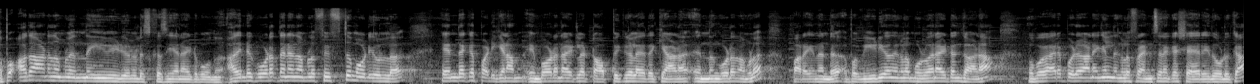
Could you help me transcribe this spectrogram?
അപ്പോൾ അതാണ് നമ്മൾ ഇന്ന് ഈ വീഡിയോയിൽ ഡിസ്കസ് ചെയ്യാനായിട്ട് പോകുന്നത്. അതിന്റെ കൂടെ തന്നെ നമ്മൾ ഫിഫ്ത്ത് മോഡ്യൂളിൽ എന്തൊക്കെ പഠിക്കണം ഇമ്പോർട്ടന്റ് ആയിട്ടുള്ള ടോപ്പിക്കുകൾ ഏതൊക്കെയാണ് എന്നും കൂടെ നമ്മൾ പറയുന്നുണ്ട്. അപ്പോൾ വീഡിയോ നിങ്ങൾ മുഴുവനായിട്ടും കാണുക ഉപകാരപ്പെടുകയാണെങ്കിൽ നിങ്ങൾ ഫ്രണ്ട്സിനൊക്കെ ഷെയർ ചെയ്ത് കൊടുക്കുക.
